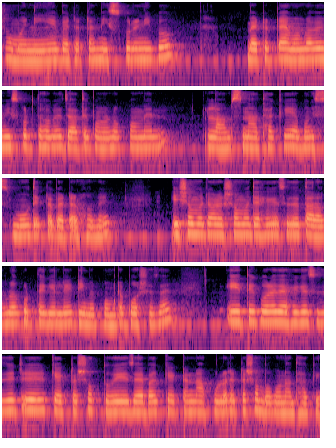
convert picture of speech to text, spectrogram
সময় নিয়ে ব্যাটারটা মিক্স করে নিব। ব্যাটারটা এমনভাবে মিক্স করতে হবে যাতে কোনো রকমের লাম্পস না থাকে এবং স্মুথ একটা ব্যাটার হবে। এই সময়টা অনেক সময় দেখা গেছে যে তাড়াহুড়া করতে গেলে ডিমের পোমটা বসে যায়। এতে করে দেখা গেছে যে কেকটা শক্ত হয়ে যায় বা কেকটা না ফুলার একটা সম্ভাবনা থাকে।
